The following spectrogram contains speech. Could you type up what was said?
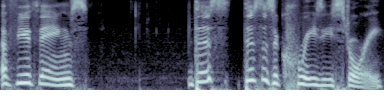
a few things. This this is a crazy story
